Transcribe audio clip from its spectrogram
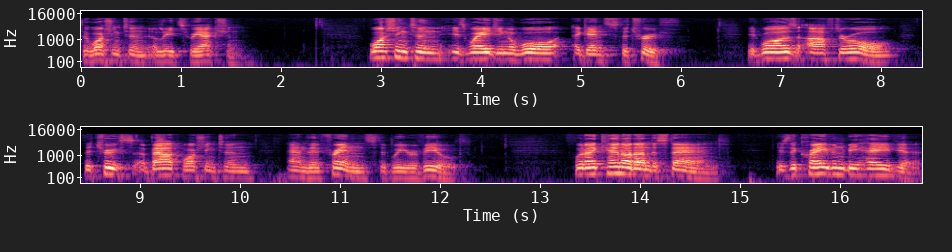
the Washington elite's reaction. Washington is waging a war against the truth. It was, after all, the truths about Washington and their friends that we revealed. What I cannot understand is the craven behaviour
